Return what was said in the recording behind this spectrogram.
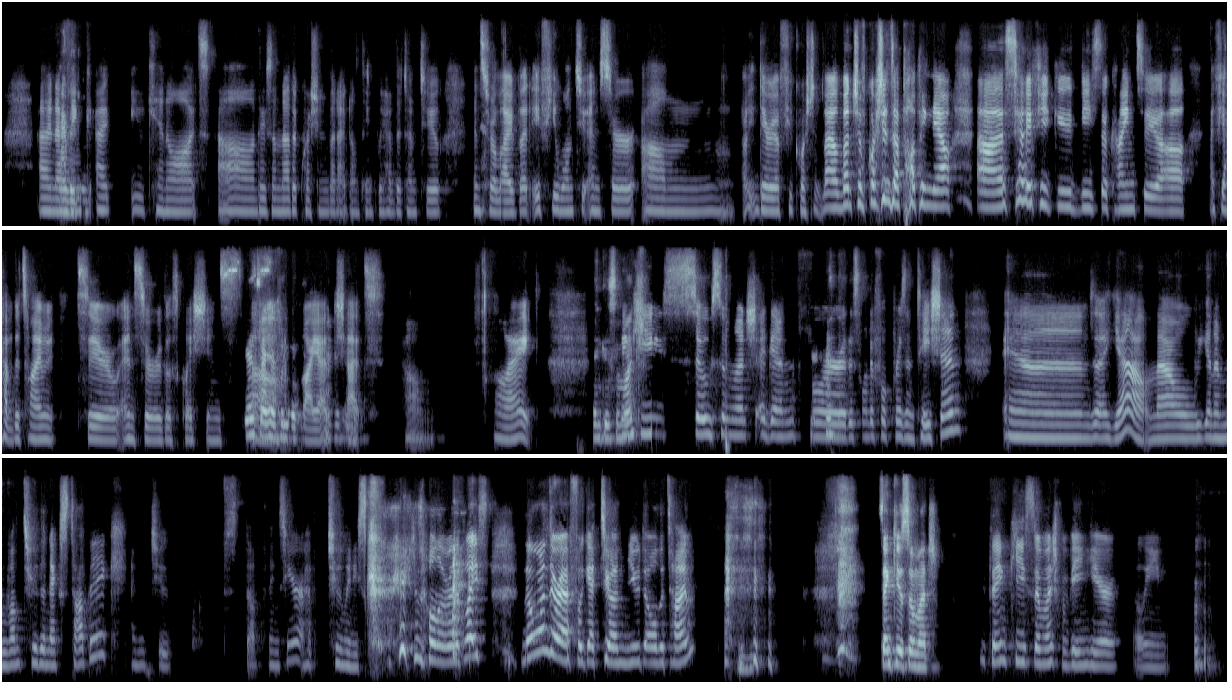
And I, I think I, you cannot. Uh, there's another question, but I don't think we have the time to answer live. But if you want to answer, um, there are a few questions. A bunch of questions are popping now. Uh, so if you could be so kind to, uh, if you have the time to answer those questions. Yes, I have a um, look via chat. Um, all right. Thank you so Thank much. Thank you so, so much again for this wonderful presentation. And uh, yeah, now we're going to move on to the next topic. I need to stop things here. I have too many screens all over the place. No wonder I forget to unmute all the time. Thank you so much. Thank you so much for being here, Aline.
